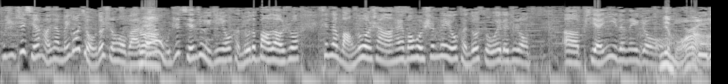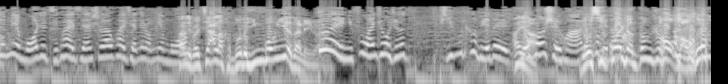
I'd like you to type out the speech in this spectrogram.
不是之前好像没多久的时候吧三幺五之前就已经有很多的报道说，现在网络上还有包括身边有很多所谓的这种。呃，便宜的那种。面膜啊。对对，面膜就几块钱、十来块钱那种面膜，它里边加了很多的荧光液在里面。对你敷完之后觉得皮肤特别的油光水滑，尤其关上灯之后，老公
